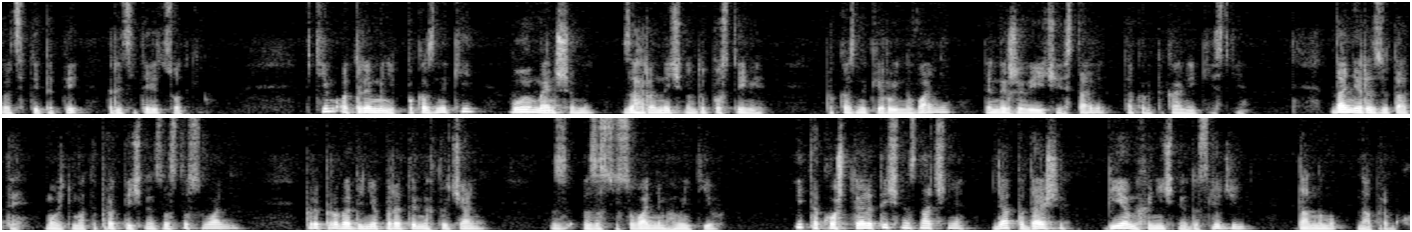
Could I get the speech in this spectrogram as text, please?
25-30%. Втім, отримані показники були меншими за гранично допустимі показники руйнування для нержавіючої сталі та вертикальної кістки. Дані результати можуть мати практичне застосування при проведенні оперативних втручань з застосуванням гвинтів, і також теоретичне значення для подальших біомеханічних досліджень даному напрямку.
